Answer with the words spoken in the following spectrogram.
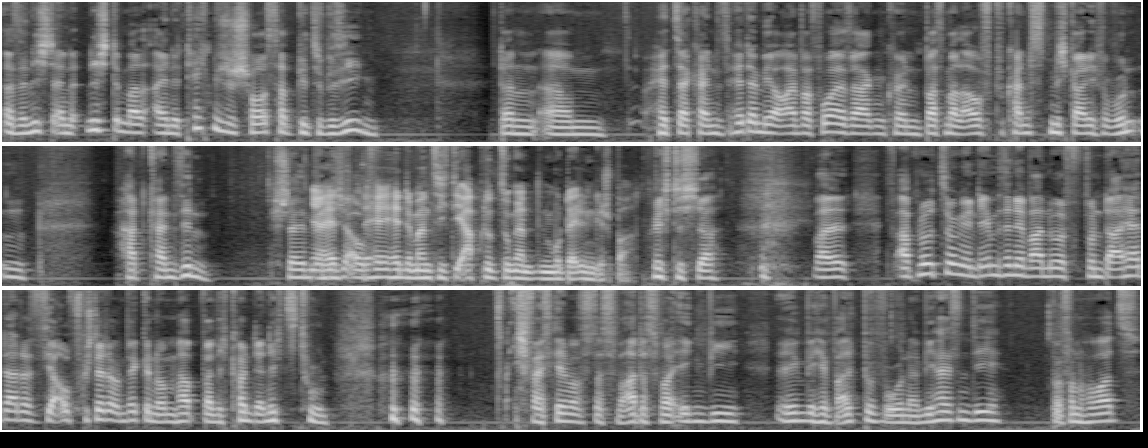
also nicht, eine, nicht einmal eine technische Chance habe, die zu besiegen, dann ähm, hätte er, keinen, hätte er mir auch einfach vorher sagen können, pass mal auf, du kannst mich gar nicht verwunden. Hat keinen Sinn. Stell mir Ja, nicht hätte, auf. hätte man sich die Abnutzung an den Modellen gespart. Richtig, ja. Weil Abnutzung in dem Sinne war nur von daher da, dass ich sie aufgestellt habe und weggenommen habe, weil ich konnte ja nichts tun. ich weiß gar nicht, was das war. Das war irgendwie irgendwelche Waldbewohner. Wie heißen die? Von Horts?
